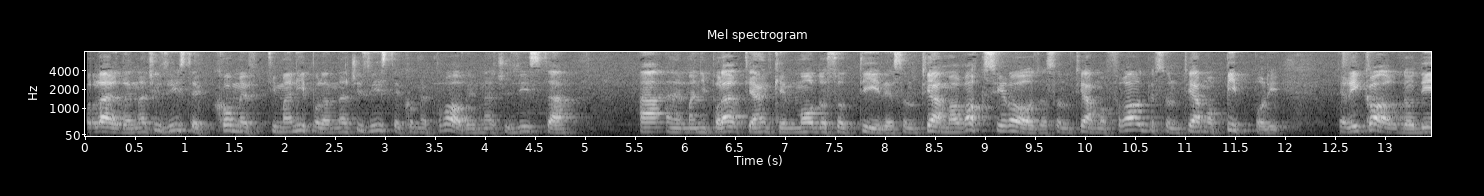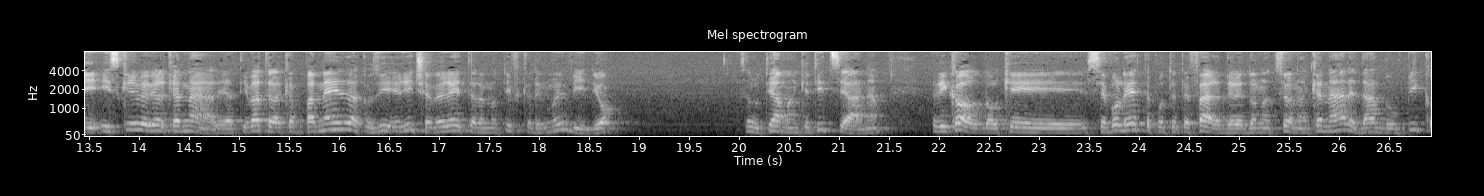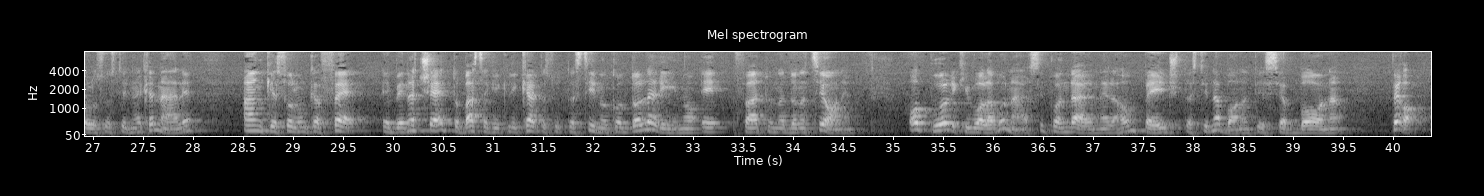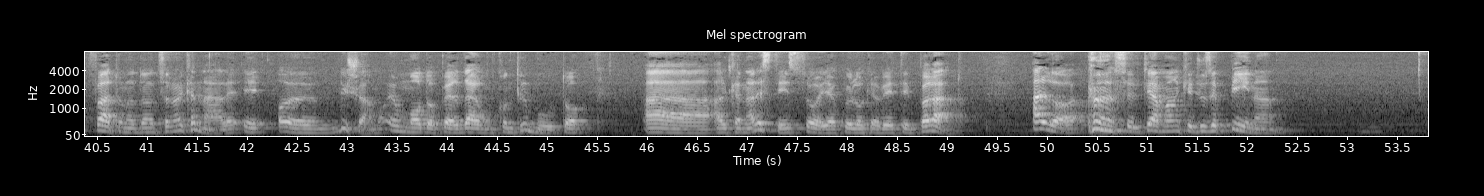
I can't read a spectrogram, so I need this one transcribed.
manipolare dal narcisista e come ti manipola il narcisista e come provi il narcisista a eh, manipolarti anche in modo sottile. Salutiamo Roxy Rosa, salutiamo Frog, salutiamo Pippoli. Ricordo di iscrivervi al canale, attivate la campanella così riceverete la notifica del nuovo video. Salutiamo anche Tiziana. Ricordo che se volete potete fare delle donazioni al canale dando un piccolo sostegno al canale anche solo un caffè è ben accetto, basta che cliccate sul tastino col dollarino e fate una donazione. Oppure chi vuole abbonarsi può andare nella home page, tastino abbonati e si abbona. Però fate una donazione al canale e eh, diciamo è un modo per dare un contributo a, al canale stesso e a quello che avete imparato. Allora, sentiamo anche Giuseppina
